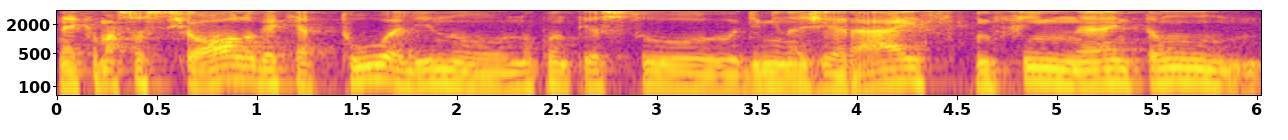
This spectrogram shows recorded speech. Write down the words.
né, que é uma socióloga que atua ali no, no contexto de Minas Gerais. Enfim, né, então,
